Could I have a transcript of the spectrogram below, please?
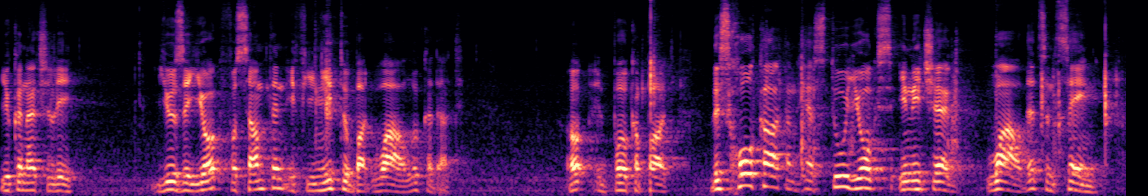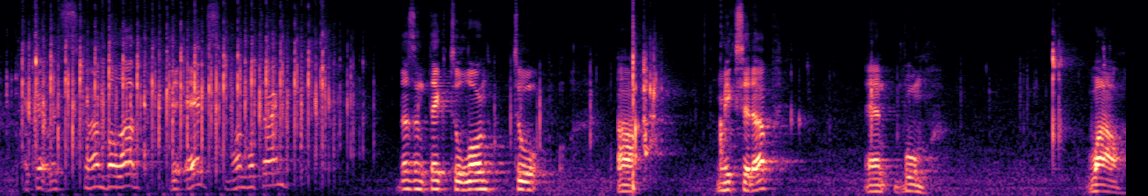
you can actually use a yolk for something if you need to, but wow, look at that. Oh, it broke apart. This whole carton has two yolks in each egg. Wow, that's insane. Okay, let's scramble up the eggs one more time. Doesn't take too long to uh, mix it up and boom. Wow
